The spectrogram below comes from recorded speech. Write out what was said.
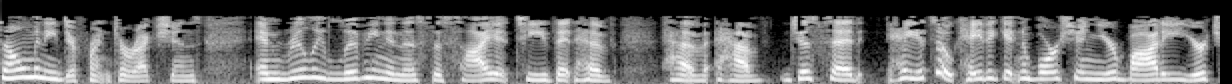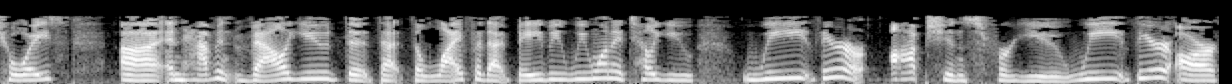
so many different directions and really living in a society that have have have just said hey it's okay to get an abortion. Your body your choice uh, and haven't valued the, that the life of that baby, we want to tell you we there are options for you. We there are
